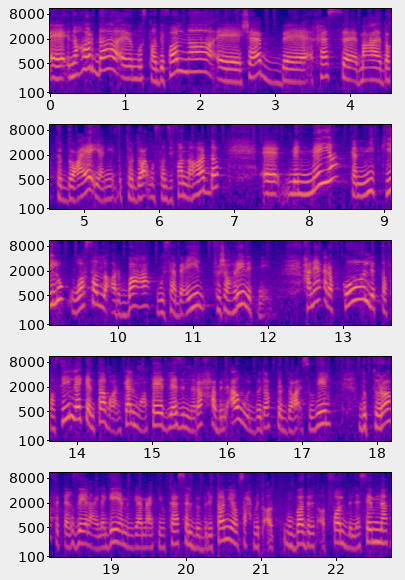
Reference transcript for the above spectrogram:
آه النهارده آه مستضيفه لنا آه شاب آه خس مع دكتور دعاء يعني دكتور دعاء مستضيفاه النهارده. من 100 كان 100 كيلو وصل ل 74 في شهرين اتنين. هنعرف كل التفاصيل لكن طبعا كالمعتاد لازم نرحب الأول بدكتور دعاء سهيل دكتوراه في التغذية العلاجية من جامعة نيوكاسل ببريطانيا وصاحبة مبادرة أطفال بلا سمنه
